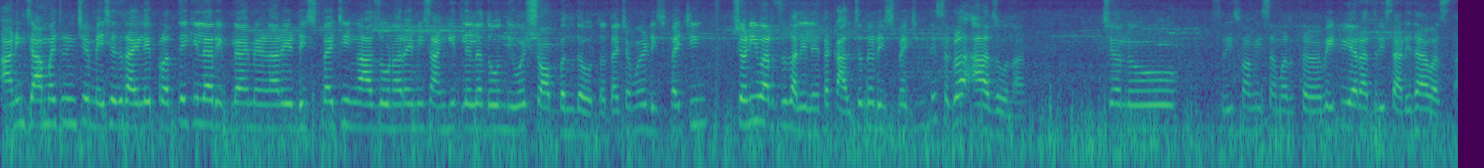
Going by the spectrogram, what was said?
आणि ज्या मैत्रिणींचे मेसेज राहिले प्रत्येकीला रिप्लाय मिळणार. आहे डिस्पॅचिंग आज होणार आहे. मी सांगितलेलं दोन दिवस शॉप बंद होतं. त्याच्यामुळे डिस्पॅचिंग शनिवारचं झालेलं आहे. तर कालचं तर डिस्पॅचिंग ते सगळं आज होणार. चलो श्री स्वामी समर्थ. भेटूया रात्री साडेदहा वाजता.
